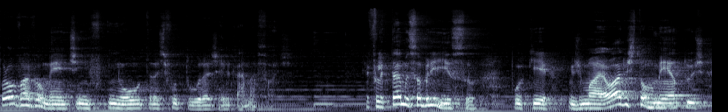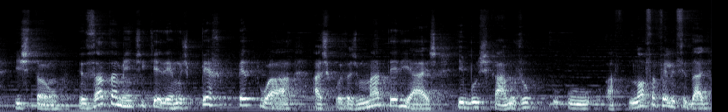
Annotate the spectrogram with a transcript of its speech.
provavelmente em, outras futuras reencarnações. Refletamos sobre isso porque os maiores tormentos estão exatamente em queremos perpetuar as coisas materiais e buscarmos o, o, a nossa felicidade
